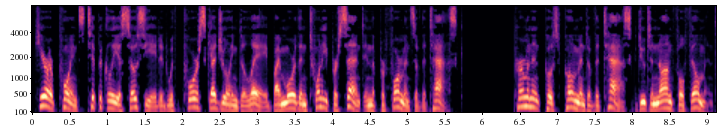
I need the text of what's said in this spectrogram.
Here are points typically associated with poor scheduling delay by more than 20% in the performance of the task. Permanent postponement of the task due to non fulfillment.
